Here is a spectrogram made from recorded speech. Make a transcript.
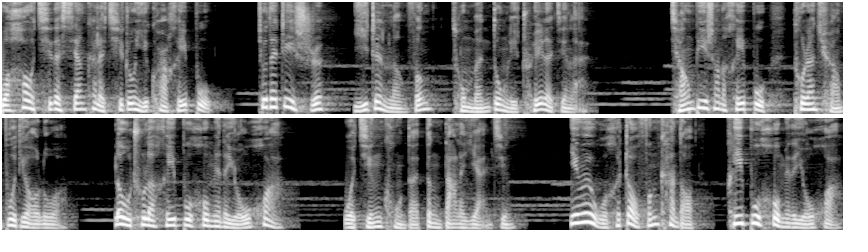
我好奇地掀开了其中一块黑布，就在这时，一阵冷风从门洞里吹了进来，墙壁上的黑布突然全部掉落，露出了黑布后面的油画。我惊恐地瞪大了眼睛。因为我和赵峰看到黑布后面的油画，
